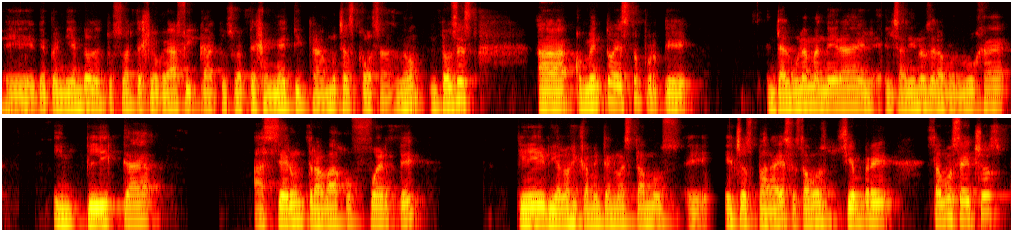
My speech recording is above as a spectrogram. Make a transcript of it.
eh, dependiendo de tu suerte geográfica, tu suerte genética, muchas cosas, ¿no? Entonces, Ah, comento esto porque de alguna manera el, salirnos de la burbuja implica hacer un trabajo fuerte que biológicamente no estamos eh, hechos para eso. Estamos siempre, estamos hechos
